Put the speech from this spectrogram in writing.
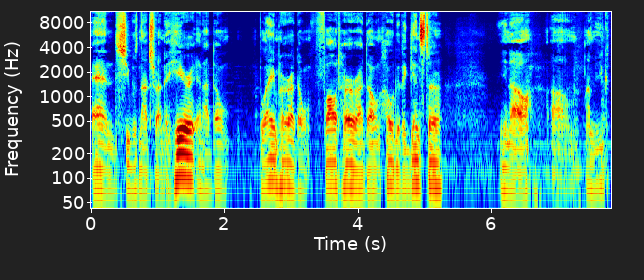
and she was not trying to hear it. And I don't blame her. I don't fault her. I don't hold it against her. You know, um, I mean, can,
